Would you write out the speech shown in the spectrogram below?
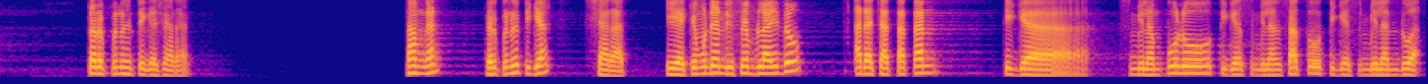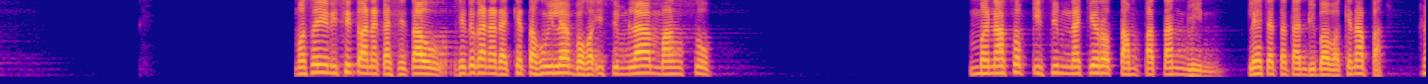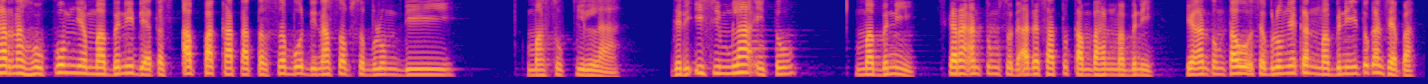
Terpenuhi tiga syarat. Paham kan? Terpenuhi tiga syarat. Iya, kemudian di sebelah itu ada catatan 390, 391, 392. Maksudnya di situ anak kasih tahu, situ kan ada ketahuilah bahwa isim la mansub. Menasab isim nakiro tanpa tanwin. Lihat catatan di bawah. Kenapa? Karena hukumnya mabni di atas apa kata tersebut dinasab sebelum dimasukilah. Jadi isim la itu mabni sekarang antum sudah ada satu tambahan mabni. Yang antum tahu sebelumnya kan mabni itu kan siapa?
